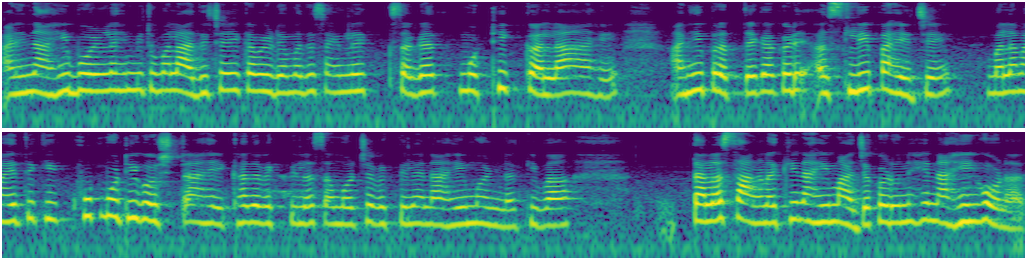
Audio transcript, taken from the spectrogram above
आणि नाही बोलणं हे मी तुम्हाला आधीच्या एका व्हिडिओमध्ये सांगितलं एक सगळ्यात मोठी कला आहे. आणि ही प्रत्येकाकडे असली पाहिजे. मला माहिती आहे की खूप मोठी गोष्ट आहे एखाद्या व्यक्तीला समोरच्या व्यक्तीला नाही म्हणणं किंवा त्याला सांगणं की नाही माझ्याकडून हे नाही होणार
